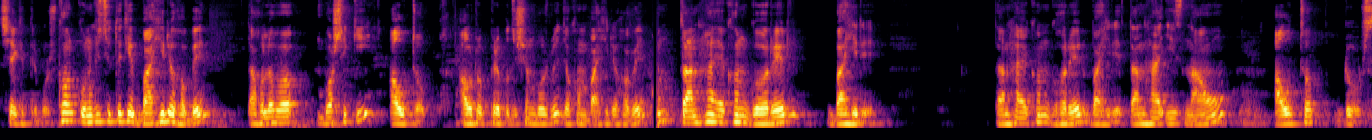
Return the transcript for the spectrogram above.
সেক্ষেত্রে বসবে। যখন কোনো কিছু থেকে বাহিরে হবে, তাহলে বসে কি? Out of out of preposition বসবে যখন বাহিরে হবে। তানহা এখন ঘরের বাহিরে। তানহা এখন ঘরের বাহিরে। Tanha is now out of doors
